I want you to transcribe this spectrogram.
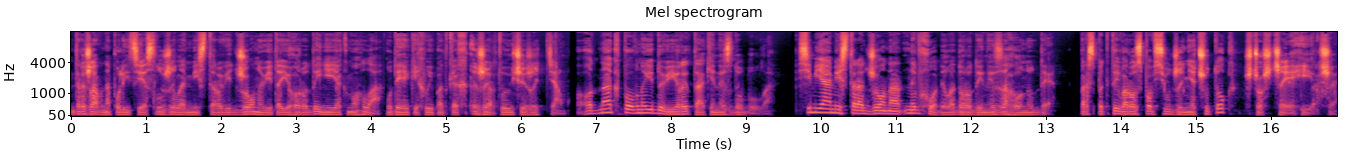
Державна поліція служила містерові Джонові та його родині як могла, у деяких випадках жертвуючи життям. Однак повної довіри так і не здобула. Сім'я містера Джона не входила до родини загону Д. Перспектива розповсюдження чуток, що ще гірше,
